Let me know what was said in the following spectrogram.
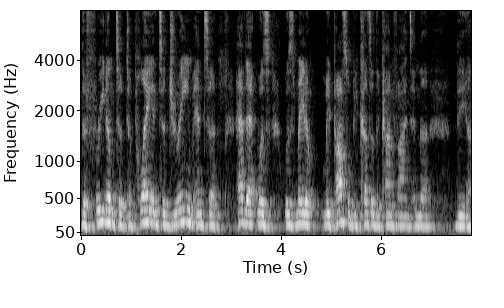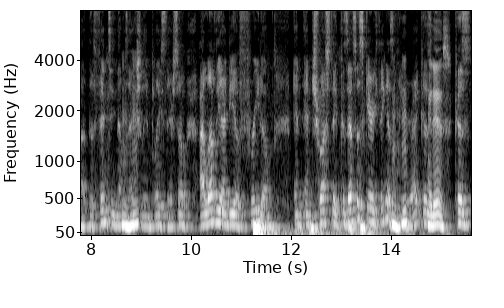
the freedom to, to play and to dream and to have that was was made made possible because of the confines and the the uh, the fencing that was mm-hmm. actually in place there. So I love the idea of freedom and and trusting because that's a scary thing as a mm-hmm. leader, right? Cause, it is because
